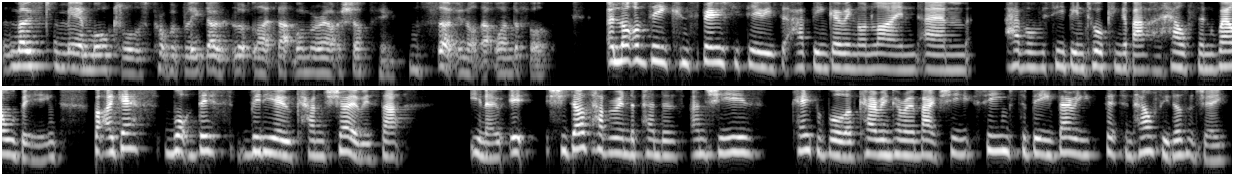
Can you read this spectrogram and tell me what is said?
most mere mortals probably don't look like that when we're out shopping. certainly not that wonderful. A lot of the conspiracy theories that have been going online um, have obviously been talking about her health and well-being but i guess what this video can show is that you know it she does have her independence and she is capable of carrying her own bag. She seems to be very fit and healthy doesn't she?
